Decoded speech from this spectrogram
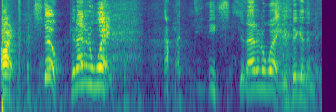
All right. let's Stu, get out of the way. Get out of the way. You're bigger than me.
